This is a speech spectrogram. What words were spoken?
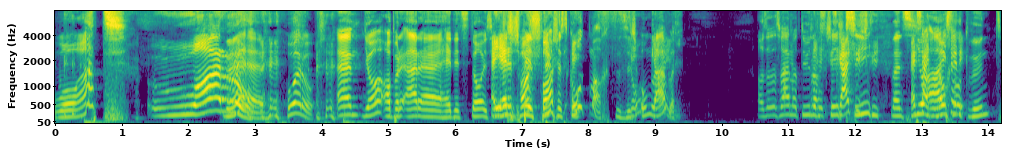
what? Wer? Huaro. ähm, ja, aber er äh, hat jetzt hier in seinem er ersten Spiel fast ein Goal gemacht. Das ist so unglaublich. geil. Also das wäre natürlich Das- eine Geschichte gewesen, wenn sagt 1 nachher- gewinnt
